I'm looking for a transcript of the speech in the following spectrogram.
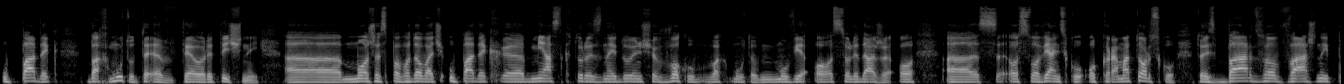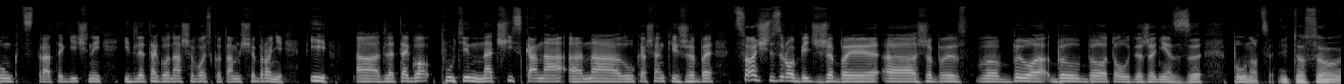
upadek Bachmutu teoretyczny może spowodować upadek miast, które znajdują się wokół Bachmutu. Mówię o Solidarze, o, o Słowiańsku, o Kramatorsku. To jest bardzo ważny punkt strategiczny i dlatego nasze wojsko tam się broni. I a, dlatego Putin naciska na, na Łukaszenki, żeby coś zrobić, żeby, żeby było, było, było to uderzenie z północy. I to są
